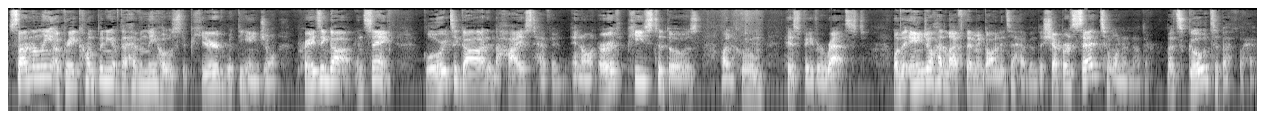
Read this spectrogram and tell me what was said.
Suddenly, a great company of the heavenly host appeared with the angel, praising God and saying, Glory to God in the highest heaven, and on earth peace to those on whom his favor rests. When the angel had left them and gone into heaven, the shepherds said to one another, Let's go to Bethlehem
